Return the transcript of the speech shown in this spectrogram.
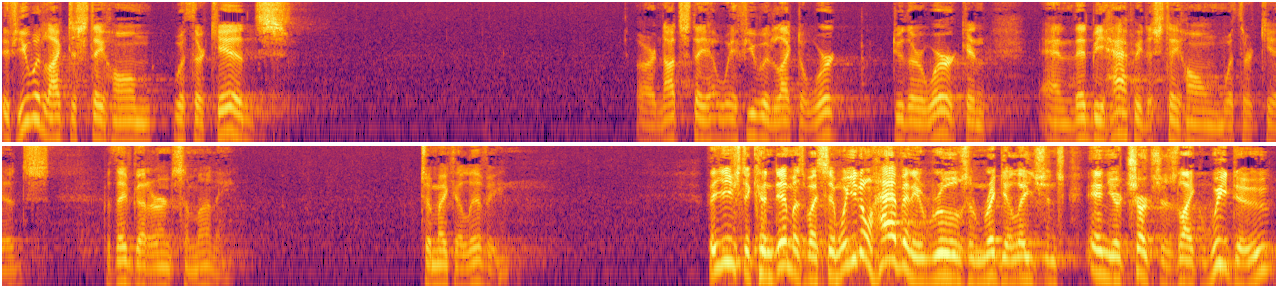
If you would like to stay home with their kids, or not stay, if you would like to work, do their work, and and they'd be happy to stay home with their kids, but they've got to earn some money to make a living. They used to condemn us by saying, well, you don't have any rules and regulations in your churches like we do.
